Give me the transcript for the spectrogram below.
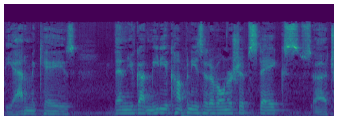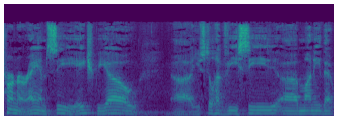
the adam mckays then you've got media companies that have ownership stakes uh, turner amc hbo uh, you still have VC uh, money that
